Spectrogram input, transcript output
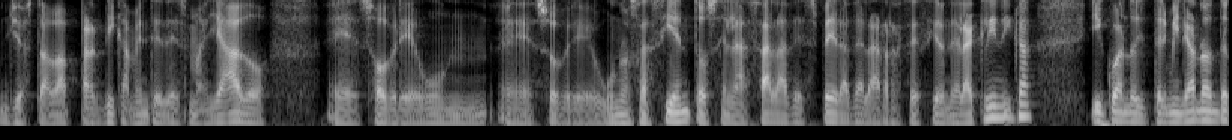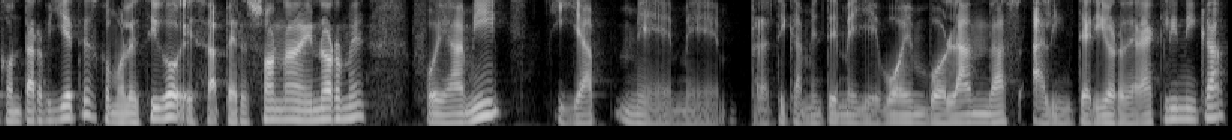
yo estaba prácticamente desmayado eh, sobre, un, sobre unos asientos en la sala de espera de la recepción de la clínica. Y cuando terminaron de contar billetes, como les digo, esa persona enorme fue a mí y ya me, prácticamente me llevó en volandas al interior de la clínica,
